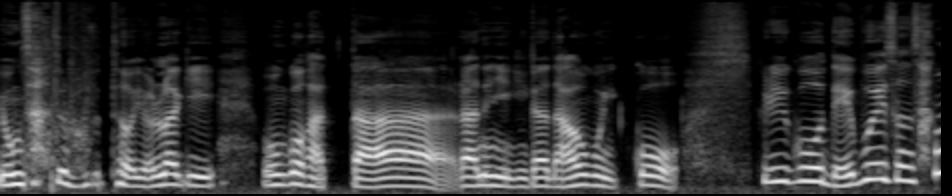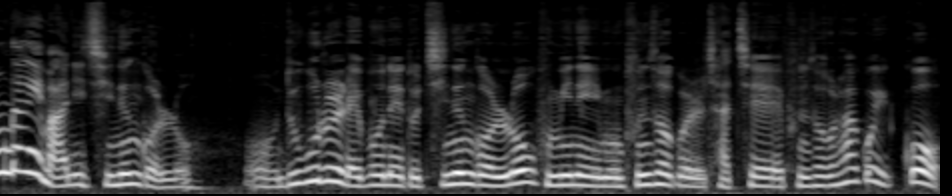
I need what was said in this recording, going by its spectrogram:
용산으로부터 연락이 온 것 같다라는 얘기가 나오고 있고, 그리고 내부에선 상당히 많이 지는 걸로 어, 누구를 내보내도 지는 걸로 국민의힘은 분석을 자체 분석을 하고 있고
